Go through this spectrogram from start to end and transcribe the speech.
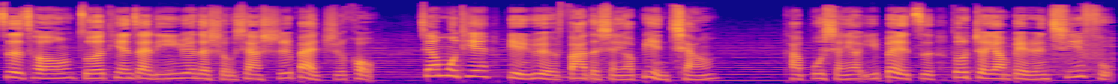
自从昨天在林渊的手下失败之后，江慕天便越发的想要变强。他不想要一辈子都这样被人欺负。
